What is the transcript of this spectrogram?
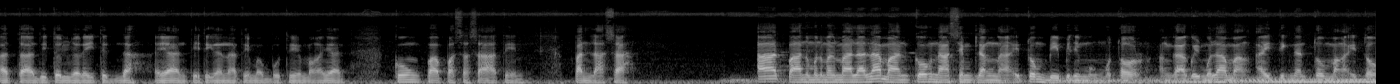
at uh, deteriorated na. Ayan, titignan natin mabuti yung mga yan kung papasa sa atin panlasa. At paano mo naman malalaman kung nasimplang na itong bibiling mong motor? Ang gagawin mo lamang ay tignan to mga ito.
